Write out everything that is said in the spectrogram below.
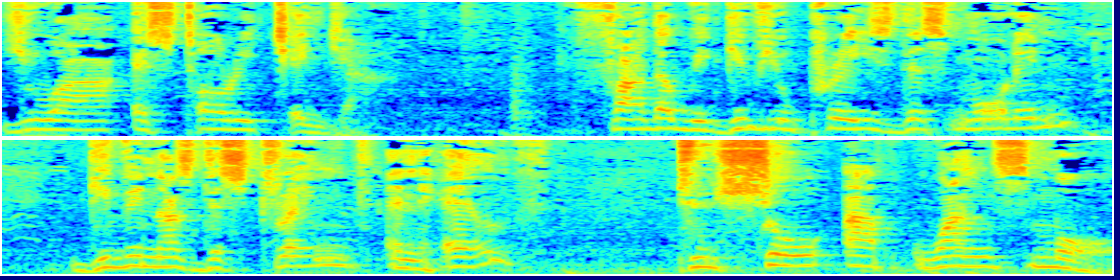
You are a story changer. Father, we give you praise this morning, giving us the strength and health to show up once more.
